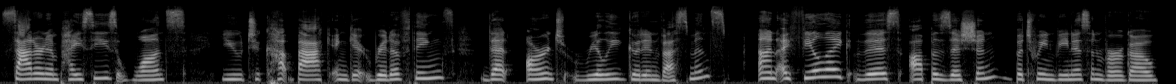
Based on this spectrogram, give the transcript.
Saturn in Pisces wants you to cut back and get rid of things that aren't really good investments. And I feel like this opposition between Venus and Virgo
